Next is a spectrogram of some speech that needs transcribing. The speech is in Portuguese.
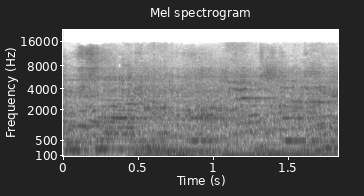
Tu sabe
